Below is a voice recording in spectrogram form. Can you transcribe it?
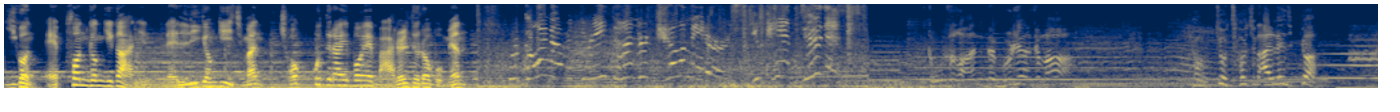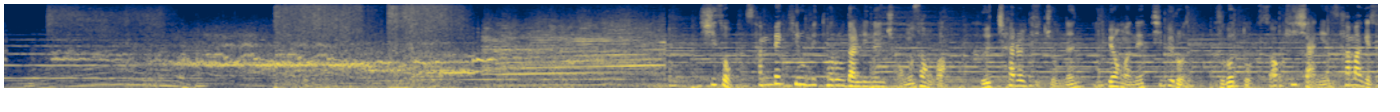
이건 F1 경기가 아닌 랠리 경기이지만 저 코드라이버의 말을 들어보면 We're going over 300 kilometers. You can't do this. 형 쫓아오지 말라니까. 시속 300km로 달리는 정우성과 그 차를 뒤쫓는 이병헌의 TV론 그것도 서킷이 아닌 사막에서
